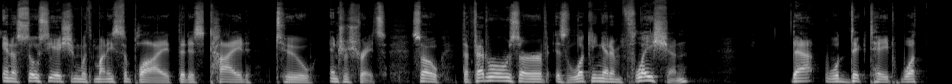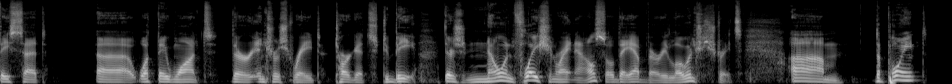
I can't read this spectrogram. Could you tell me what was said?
in association with money supply that is tied to interest rates. So the Federal Reserve is looking at inflation that will dictate what they set uh, what they want their interest rate targets to be. There's no inflation right now, so they have very low interest rates. Um, the point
